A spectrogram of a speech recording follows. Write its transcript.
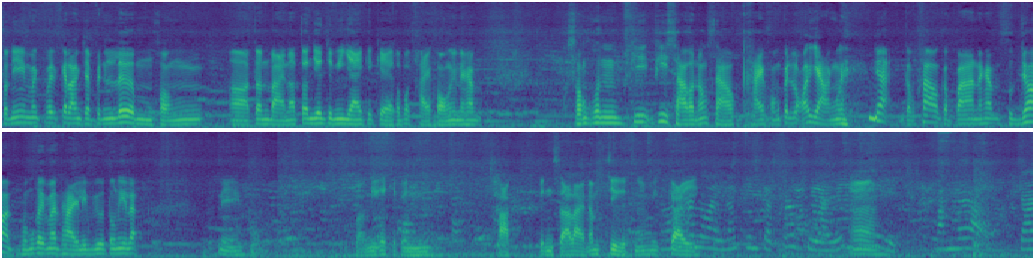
ตอนนี้มันกำลังจะเป็นเริ่มของอตอนบ่ายเนาะตอนเย็นจะมียายแก่ๆเขามาขายของเลยนะครับ สองคนพี่พี่สาวกับน้องสาวขายของเป็นร้อยอย่างเลยเนี่ยกับข้าวกับปลานะครับ สุดยอดผมเคยมาถ่ายรีวิวตรงนี้แล้วนี่ฝั่งนี้ก็จะเป็นผักเป็นสาหร่ายน้ำจืดนะมีไก่อร่อยนะกินกับข้าวสวยอ่าทำแล้วเจ้า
